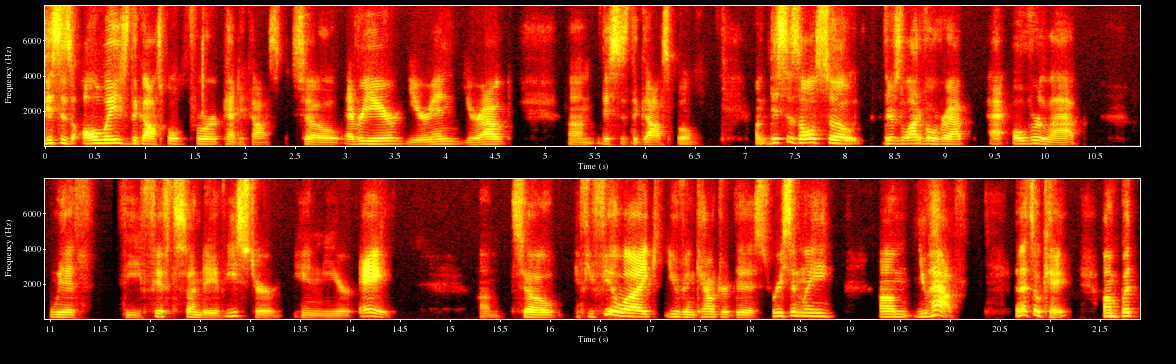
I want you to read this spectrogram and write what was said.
this is always the gospel for pentecost so every year year in year out um, this is the gospel um, this is also there's a lot of overlap overlap with the fifth sunday of easter in year a um, so if you feel like you've encountered this recently um, you have and that's okay um, but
